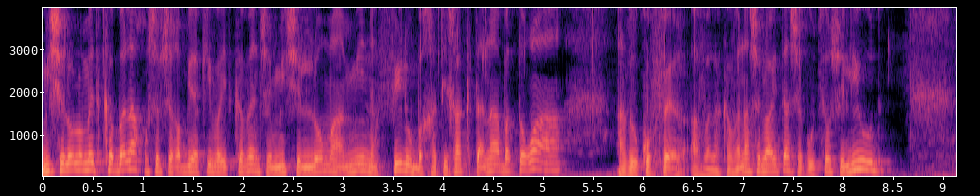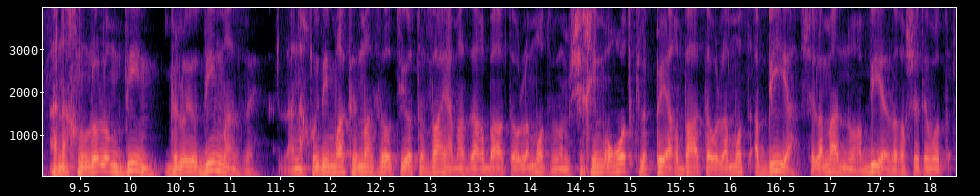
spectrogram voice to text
מי שלא לומד קבלה חושב שרבי עקיבא התכוון שמי שלא מאמין אפילו בחתיכה קטנה בתורה, אז הוא כופר. אבל הכוונה שלו הייתה שקוצו של י' אנחנו לא לומדים ולא יודעים מה זה. אנחנו יודעים רק מה זה אותיות הוויה, מה זה ארבעת העולמות, וממשיכים אורות כלפי ארבעת העולמות אביה, שלמדנו, אביה זה ראשי תיבות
